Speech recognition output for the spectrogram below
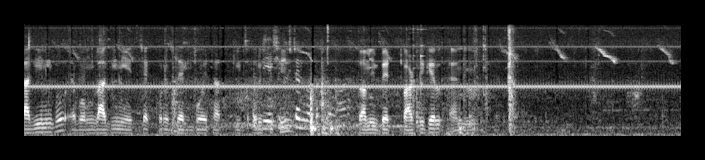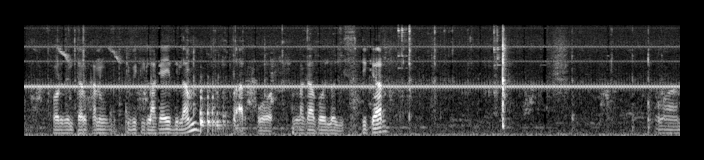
লাগিয়ে নিব এবং লাগিয়ে নিয়ে চেক করে দেখব এটা কি পরিস্থিতি। তো আমি bed particle and horizontal connectivity লাগাই দিলাম। তারপর লাগাবো হলো স্পিকার ওয়ান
